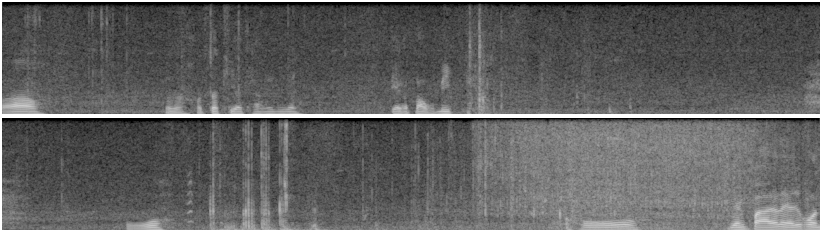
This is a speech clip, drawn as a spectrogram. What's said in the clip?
ว้าวเดี๋ยวเขาจะเทียบทางให้ดูกันเปลี่ยนกระเป๋าผมอีกโอ้ หโอ้โหเลี้ยงปลาได้เลยทุกคน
